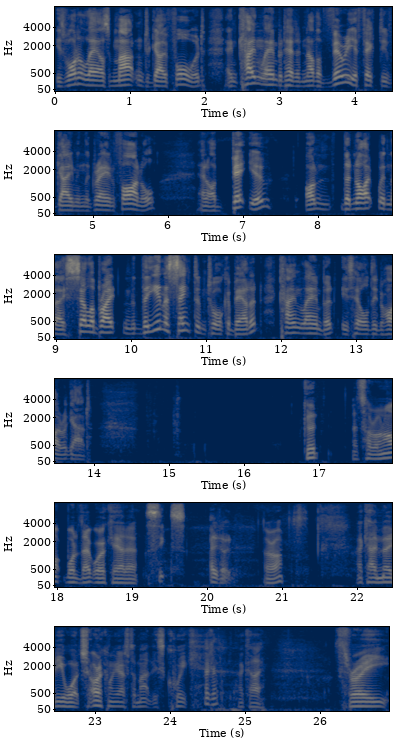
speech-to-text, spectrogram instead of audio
is what allows Martin to go forward. And Kane Lambert had another very effective game in the grand final, and I bet you. On the night when they celebrate the inner sanctum talk about it, Kane Lambert is held in high regard. Good. That's hot or not. What did that work out at? Six eighteen. All right. Okay, media watch. I reckon we're going to have to make this quick. Okay. Okay. Three,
